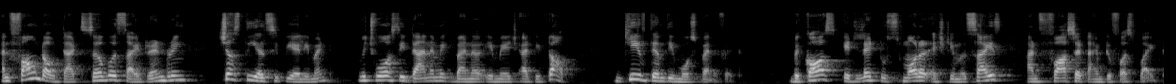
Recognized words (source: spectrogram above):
and found out that server-side rendering just the LCP element, which was the dynamic banner image at the top, gave them the most benefit because it led to smaller HTML size and faster time to first byte.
